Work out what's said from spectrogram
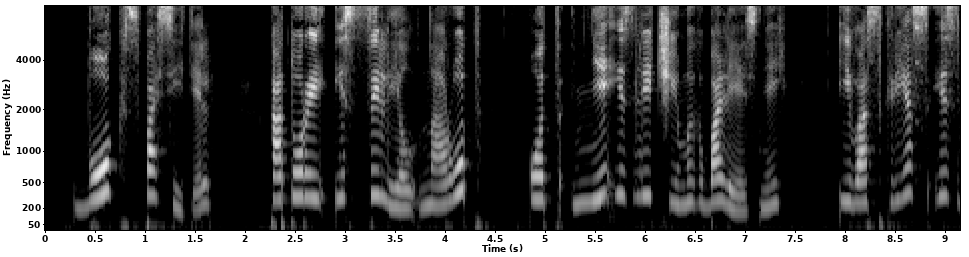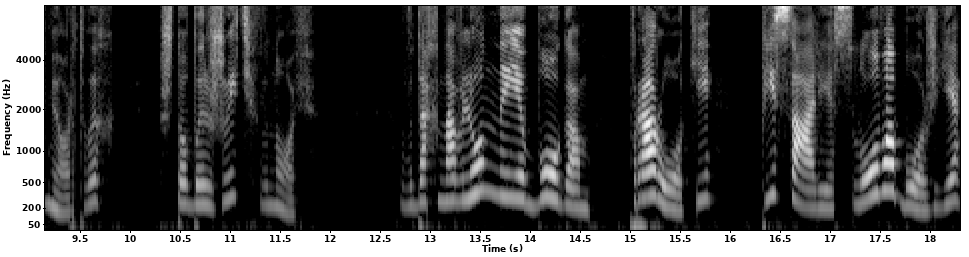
– Бог Спаситель, который исцелил народ от неизлечимых болезней и воскрес из мертвых, чтобы жить вновь. Вдохновленные Богом пророки писали Слово Божье,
